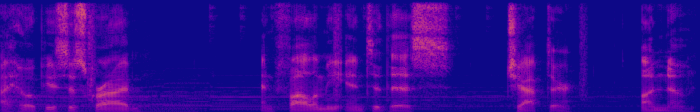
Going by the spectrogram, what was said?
I hope you subscribe and follow me into this chapter unknown.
